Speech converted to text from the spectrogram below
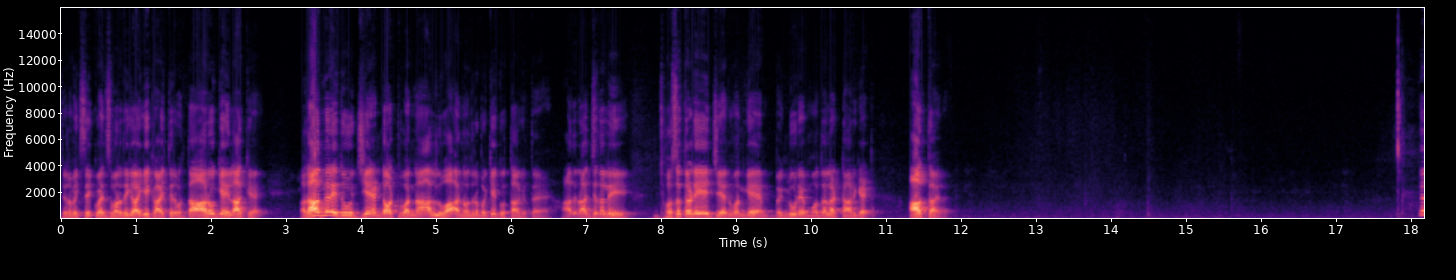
ಜಿನೋಮಿಕ್ ಸೀಕ್ವೆನ್ಸ್ ವರದಿಗಾಗಿ ಕಾಯ್ತಿರುವಂಥ ಆರೋಗ್ಯ ಇಲಾಖೆ ಅದಾದ್ಮೇಲೆ ಇದು ಜೆ ಎನ್ ಡಾಟ್ ಒನ್ನ ಅಲ್ವಾ ಅನ್ನೋದ್ರ ಬಗ್ಗೆ ಗೊತ್ತಾಗುತ್ತೆ. ಆದರೆ ರಾಜ್ಯದಲ್ಲಿ ಹೊಸತಳಿ ಜೆ ಎನ್ ಒನ್ಗೆ ಬೆಂಗಳೂರೇ ಮೊದಲ ಟಾರ್ಗೆಟ್ ಆಗ್ತಾ ಇದೆ.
